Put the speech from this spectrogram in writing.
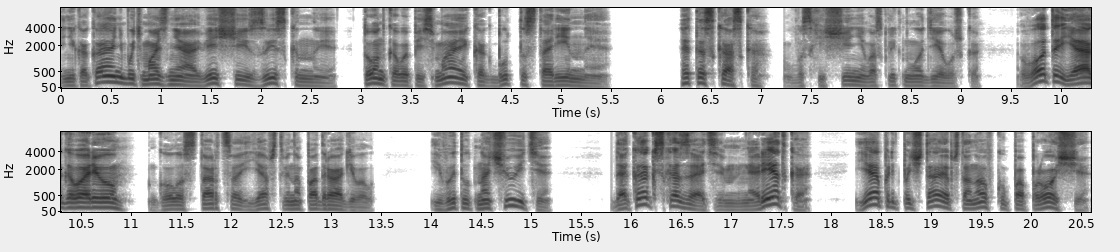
И не какая-нибудь мазня, а вещи изысканные, тонкого письма и как будто старинные. «Это сказка!» — в восхищении воскликнула девушка. «Вот и я говорю!» — голос старца явственно подрагивал. «И вы тут ночуете?» «Да как сказать, редко. Я предпочитаю обстановку попроще.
